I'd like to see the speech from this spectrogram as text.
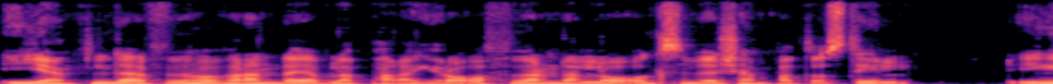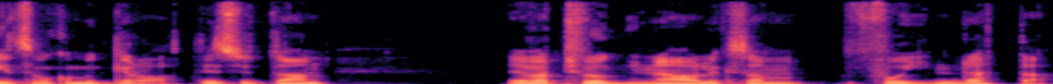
egentligen därför vi har varenda jävla paragraf, varenda lag som vi har kämpat oss till. Det är inget som kommit gratis, utan vi har varit tvungna att liksom få in detta.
